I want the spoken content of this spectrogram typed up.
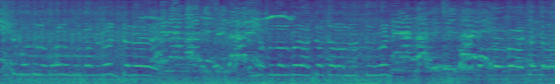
రెచ్చిపోతున్న మానవ మృగాలు వెంటనే పిల్లలపై అత్యాచారాలు వ్యక్తులు పిల్లలపై అత్యాచారాలు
